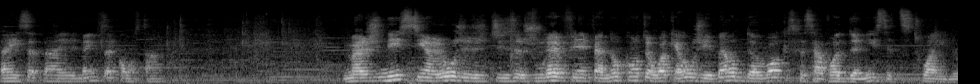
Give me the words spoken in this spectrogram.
dans les mêmes circonstances. Imaginez si un jour je, jouerais Fano contre Wakao, j'ai bien hâte de voir ce que ça va donner cette histoire-là.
